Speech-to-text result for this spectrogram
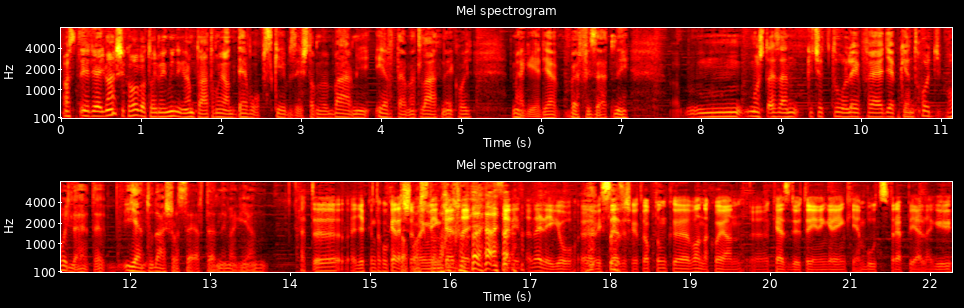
Azt írja egy másik hallgató, hogy még mindig nem találtam olyan DevOps képzést, amiben bármi értelmet látnék, hogy megérje befizetni. Mm, Most ezen kicsit túllépve egyébként, hogy, hogy lehet ilyen tudásra szert tenni, meg ilyen Hát ö, egyébként akkor keressen meg minket, de szerintem elég jó visszajelzéseket kaptunk. Vannak olyan kezdő tréningeink, ilyen bootstrap jellegű,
